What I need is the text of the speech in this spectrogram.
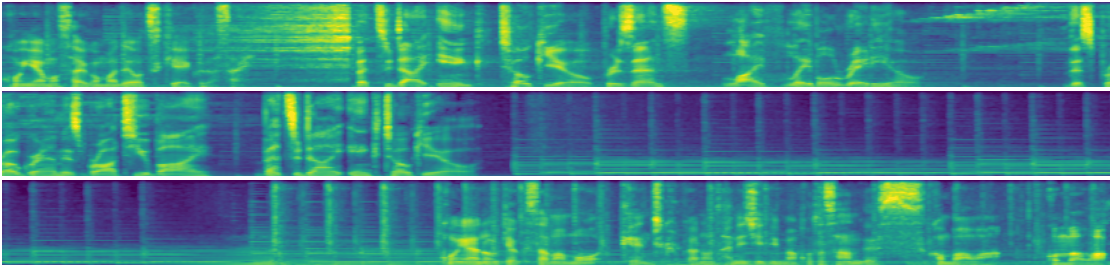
今夜も最後までお付き合いください。別大インク Tokyo presents Life Label Radio. This program is brought to you by 別大インク Tokyo. 今夜のお客様も建築家の谷尻誠さんです。こんばんは。こんばんは。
